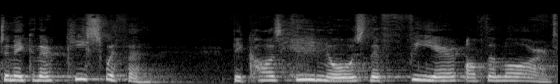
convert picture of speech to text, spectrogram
to make their peace with Him, because he knows the fear of the Lord.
